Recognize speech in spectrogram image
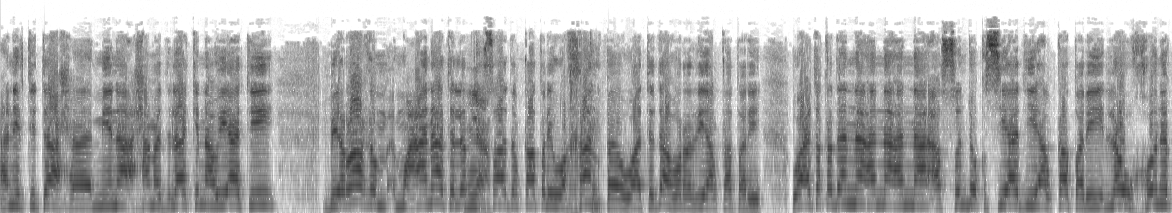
عن افتتاح ميناء حمد لكنه يأتي برغم معاناة الاقتصاد نعم. القطري وخنقه وتدهور الريال القطري. وأعتقد أن أن أن الصندوق السيادي القطري لو خنق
